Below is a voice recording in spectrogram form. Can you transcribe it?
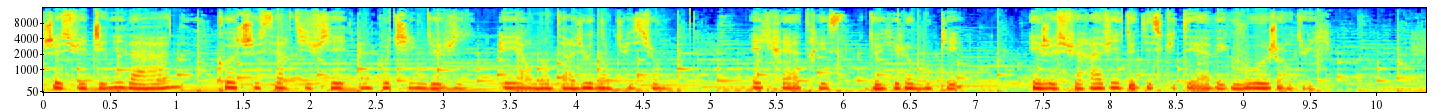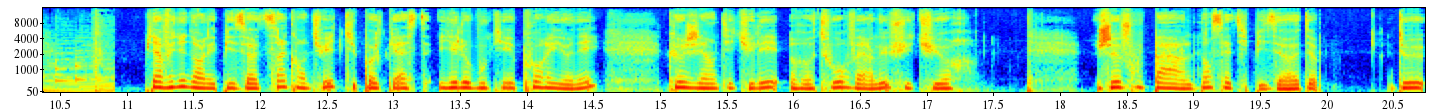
Je suis Jenny Dahan, coach certifiée en coaching de vie et en interview d'intuition et créatrice de Yellow Bouquet et je suis ravie de discuter avec vous aujourd'hui. Bienvenue dans l'épisode 58 du podcast Yellow Bouquet pour rayonner que j'ai intitulé Retour vers le futur. Je vous parle dans cet épisode de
